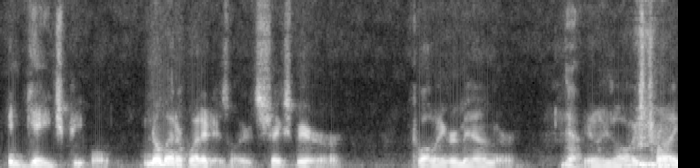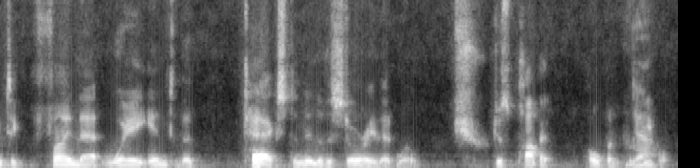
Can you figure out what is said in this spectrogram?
engage people, no matter what it is, whether it's Shakespeare or Twelve Angry Men, or Yeah. you know, he's always trying to find that way into the text and into the story that will just pop it open for Yeah. people.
